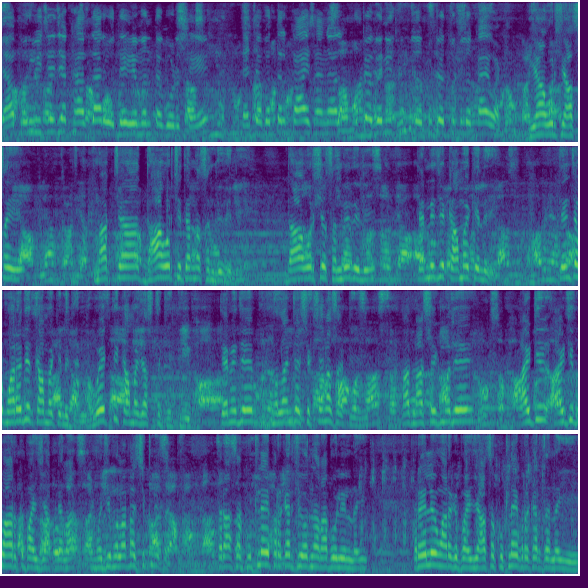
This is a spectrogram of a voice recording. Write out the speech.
यापूर्वीचे जे खासदार होते हेमंत गोडसे त्यांच्याबद्दल काय सांगाल? कुठं गणित हुकलं कुठं चुकलं काय वाटतं? यावर्षी असं आहे मागच्या दहा वर्षी त्यांना संधी दिली. दहा वर्ष संधी दिली. त्यांनी जे कामं केले त्यांच्या मर्यादित कामं केली त्यांनी. वैयक्तिक कामं जास्त केली. त्यांनी जे मुलांच्या शिक्षणासाठी आज नाशिकमध्ये I T I T park पाहिजे आपल्याला म्हणजे मुलांना शिकण्यासाठी. तर असा कुठल्याही प्रकारची योजना राबवलेली नाही. रेल्वे मार्ग पाहिजे असं कुठल्याही प्रकारचं नाही आहे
